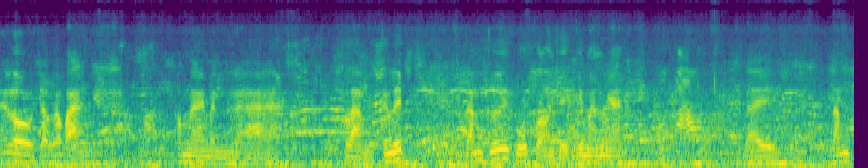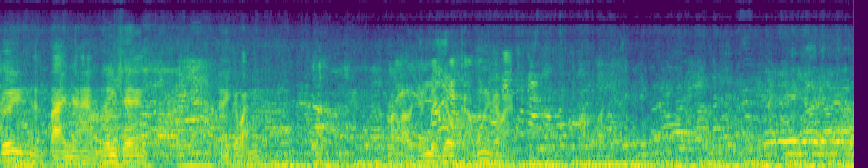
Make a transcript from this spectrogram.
Hello, chào các bạn. Hôm nay mình là làm cái clip đám cưới của con chị Kim Anh nha. Đây, đám cưới tại nhà hàng Hương Sen Đây các bạn, Bắt đầu chuẩn bị vô cổng này các bạn dạ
